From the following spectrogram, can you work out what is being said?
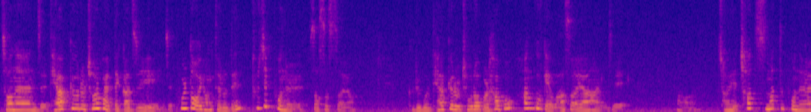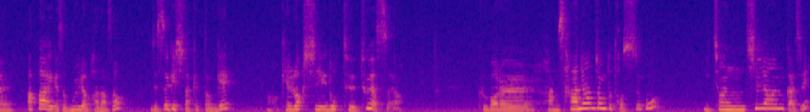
저는 이제 대학교를 졸업할 때까지 이제 폴더 형태로 된 투지폰을 썼었어요. 그리고 대학교를 졸업을 하고 한국에 와서야 이제 어, 저의 첫 스마트폰을 아빠에게서 물려받아서 이제 쓰기 시작했던 게 어, 갤럭시 노트 2였어요. 그거를 한 4년 정도 더 쓰고 2007년까지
